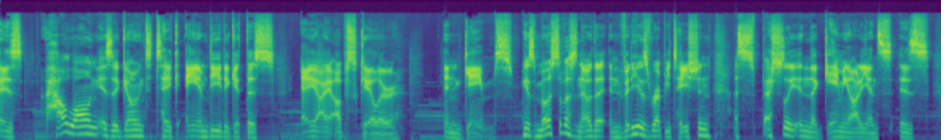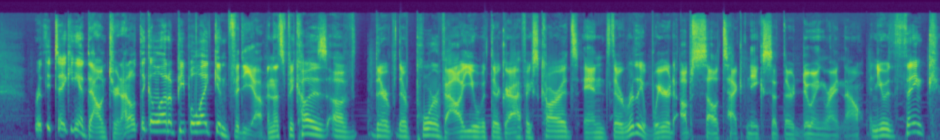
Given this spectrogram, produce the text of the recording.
is how long is it going to take AMD to get this AI upscaler in games. Because most of us know that Nvidia's reputation, especially in the gaming audience, is really taking a downturn. I don't think a lot of people like Nvidia, and that's because of their their poor value with their graphics cards and their really weird upsell techniques that they're doing right now. And you would think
